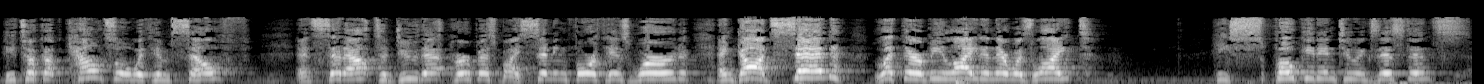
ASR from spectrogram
He took up counsel with Himself and set out to do that purpose by sending forth His Word. And God said, let there be light, and there was light. He spoke it into existence.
